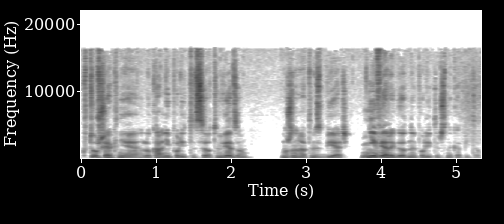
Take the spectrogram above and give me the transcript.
któż jak nie lokalni politycy o tym wiedzą? Można na tym zbijać niewiarygodny polityczny kapitał.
